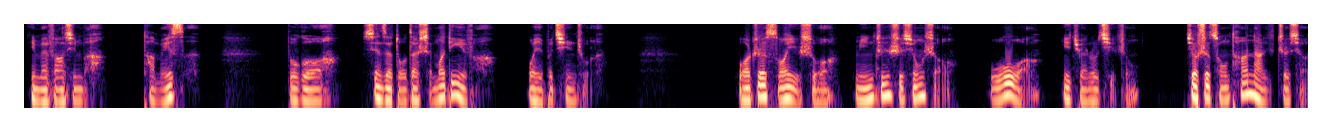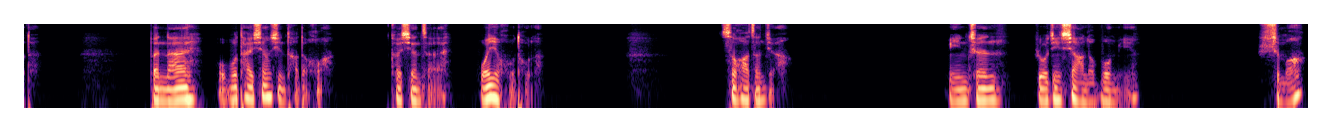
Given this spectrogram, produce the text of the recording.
你们放心吧，他没死。不过现在躲在什么地方，我也不清楚了。我之所以说明真是凶手，吴王也卷入其中。就是从他那里知晓的。本来我不太相信他的话，可现在我也糊涂了。此话怎讲？明真如今下落不明。什么？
